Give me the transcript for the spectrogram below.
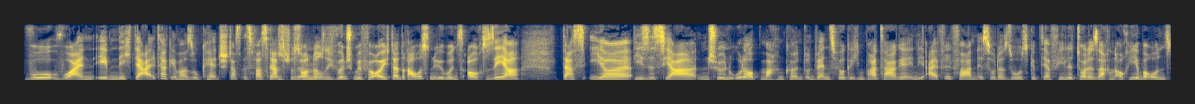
Wo, wo einen eben nicht der Alltag immer so catcht. Das ist was ganz stimmt. Besonderes. Ich wünsche mir für euch da draußen übrigens auch sehr, dass ihr dieses Jahr einen schönen Urlaub machen könnt. Und wenn es wirklich ein paar Tage in die Eifel fahren ist oder so, es gibt ja viele tolle Sachen, auch hier bei uns,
